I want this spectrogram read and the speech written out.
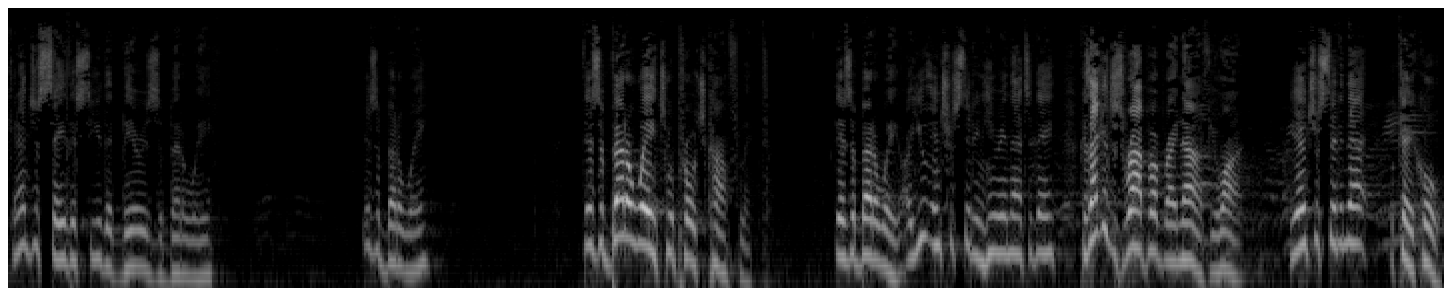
Can I just say this to you that there is a better way? There's a better way. There's a better way to approach conflict. There's a better way. Are you interested in hearing that today? Because I can just wrap up right now if you want. You interested in that? Okay, cool.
